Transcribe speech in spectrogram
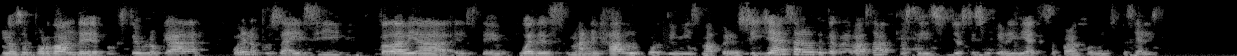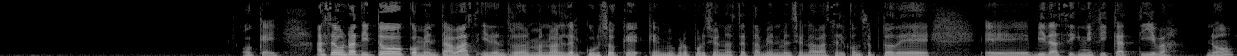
no sé por dónde, porque estoy bloqueada, bueno, pues ahí sí todavía este, puedes manejarlo por ti misma, pero si ya es algo que te rebasa, pues sí, yo sí sugeriría que se fueran con un especialista. Ok. Hace un ratito comentabas y dentro del manual del curso que, que me proporcionaste también mencionabas el concepto de eh, vida significativa, ¿no?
